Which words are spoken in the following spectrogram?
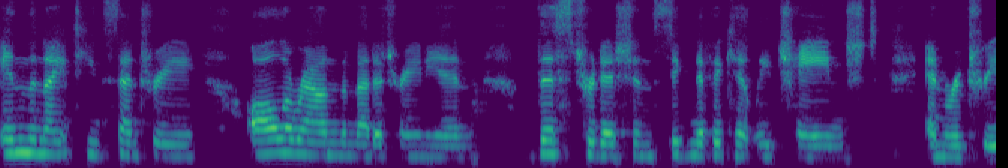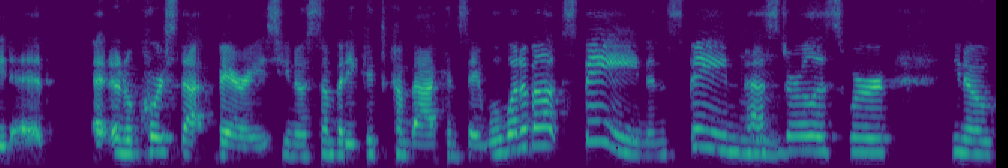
in the 19th century, all around the Mediterranean, this tradition significantly changed and retreated and of course that varies you know somebody could come back and say well what about spain? And spain mm-hmm. pastoralists were you know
